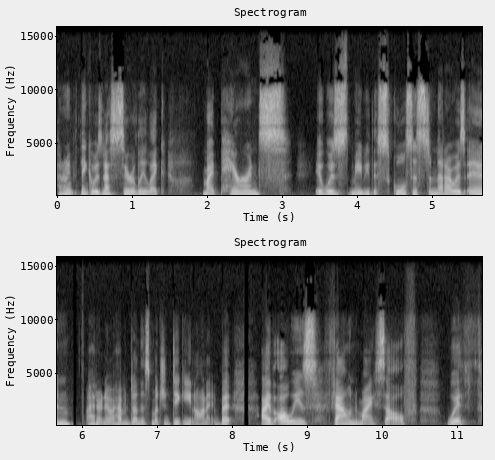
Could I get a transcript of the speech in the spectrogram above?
I don't even think it was necessarily like my parents it was maybe the school system that I was in. I don't know. I haven't done this much digging on it, but I've always found myself with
